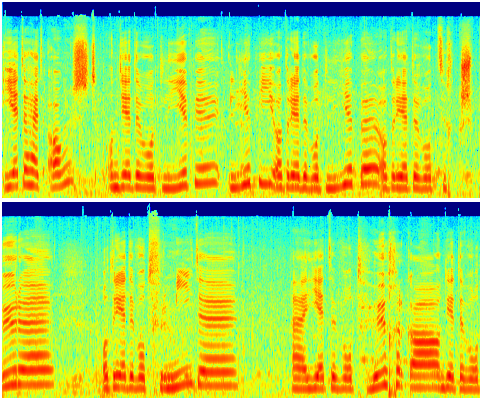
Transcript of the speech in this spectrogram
jeder hat Angst und jeder will Liebe, Liebe oder jeder will lieben oder jeder will sich spüren oder jeder will vermeiden. Äh, jeder will höher gehen und jeder will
